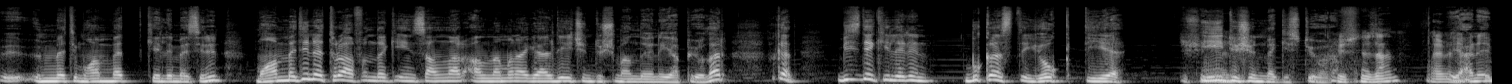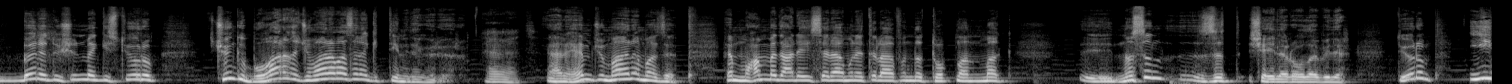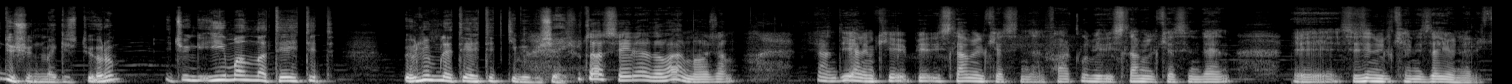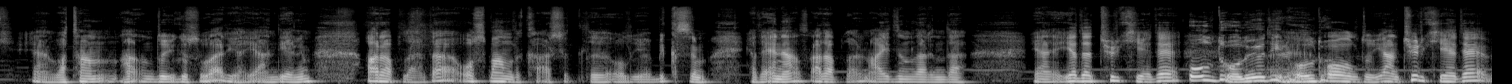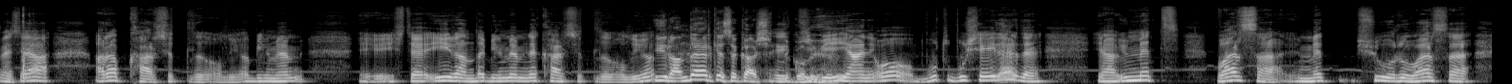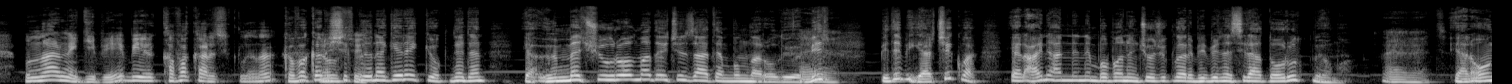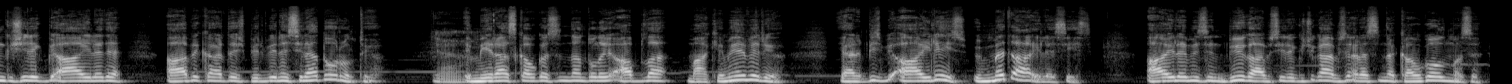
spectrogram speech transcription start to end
e, ümmeti Muhammed kelimesinin Muhammed'in etrafındaki insanlar anlamına geldiği için düşmanlığını yapıyorlar. Fakat bizdekilerin bu kastı yok diye iyi düşünmek istiyorum. Hüsnü Evet. Yani böyle düşünmek istiyorum. Çünkü bu arada cuma namazına gittiğini de görüyorum. Evet. Yani hem cuma namazı hem Muhammed Aleyhisselam'ın etrafında toplanmak e, nasıl zıt şeyler olabilir? Diyorum iyi düşünmek istiyorum. Çünkü imanla tehdit, ölümle tehdit gibi bir şey. Şu tarz şeyler de var mı hocam? Yani diyelim ki bir İslam ülkesinden, farklı bir İslam ülkesinden e, sizin ülkenize yönelik yani vatan duygusu var ya yani diyelim Araplarda Osmanlı karşıtlığı oluyor bir kısım ya da en az Arapların aydınlarında. Yani ya da Türkiye'de oldu oluyor değil e, oldu. oldu. Yani Türkiye'de mesela Arap karşıtlığı oluyor. Bilmem işte İran'da bilmem ne karşıtlığı oluyor İran'da herkese karşıtlık gibi oluyor gibi yani o bu bu şeyler de ya ümmet varsa, ümmet şuuru varsa bunlar ne gibi bir kafa karışıklığına kafa karışıklığına gerek yok. Neden? Ya ümmet şuuru olmadığı için zaten bunlar oluyor. Evet. Bir Bir de bir gerçek var. Yani aynı annenin babanın çocukları birbirine silah doğrultmuyor mu? Evet. Yani 10 kişilik bir ailede abi kardeş birbirine silah doğrultuyor. Ya. E, miras kavgasından dolayı abla mahkemeye veriyor. Yani biz bir aileyiz. Ümmet ailesiyiz. Ailemizin büyük abisiyle küçük abisi arasında kavga olması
